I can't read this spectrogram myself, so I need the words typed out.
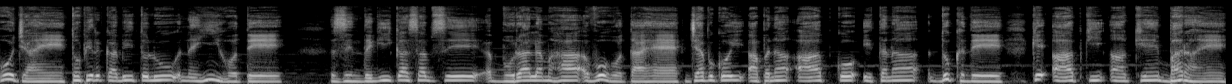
हो जाए तो फिर कभी तुलू नहीं होते। ज़िंदगी का सबसे बुरा लम्हा वो होता है, जब कोई अपना आप को इतना दुख दे कि आपकी आँखें भर आए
